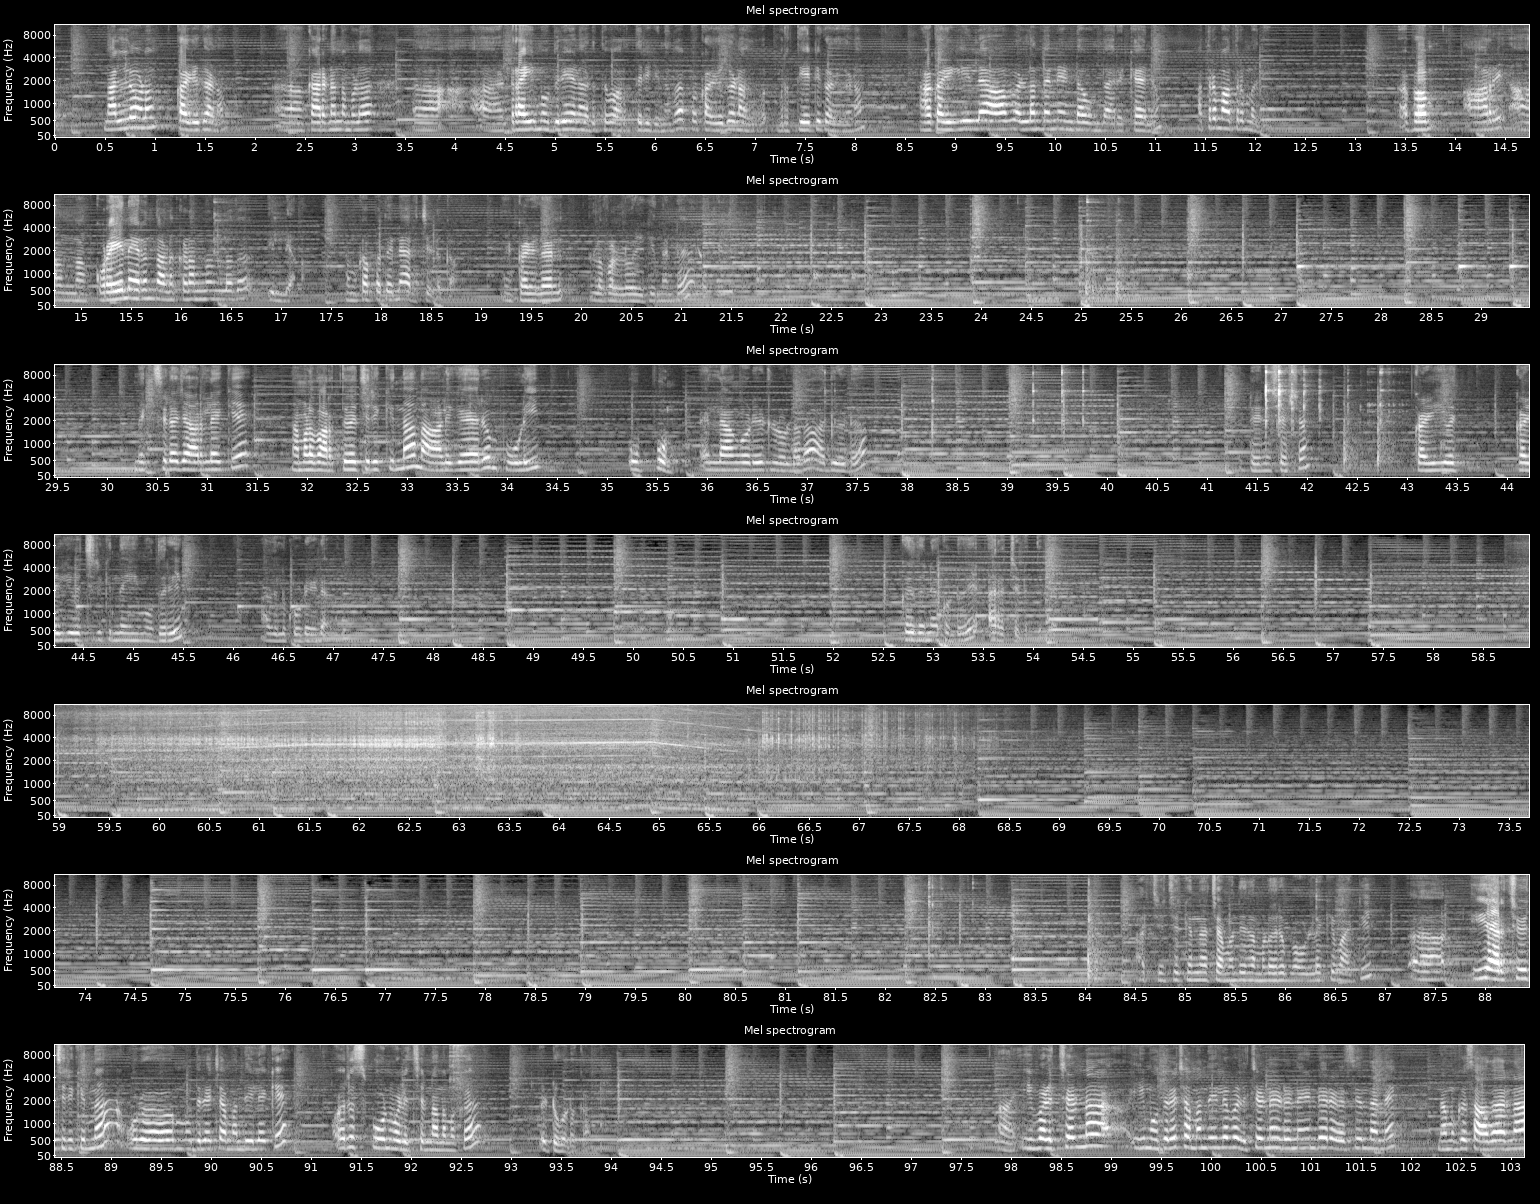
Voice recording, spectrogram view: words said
നല്ലോണം കഴുകണം. കാരണം നമ്മൾ ഡ്രൈ മുതിരയാണ് അടുത്ത് വറുത്തിരിക്കുന്നത്. അപ്പോൾ കഴുകണം വൃത്തിയായിട്ട് കഴുകണം. ആ കഴുകിയില്ല ആ വെള്ളം തന്നെ ഉണ്ടാവും അരയ്ക്കാനും. അത്രമാത്രം മതി. അപ്പം ആറി കുറേ നേരം തണുക്കണം എന്നുള്ളത് ഇല്ല. നമുക്കപ്പോൾ തന്നെ അരച്ചെടുക്കാം. കഴുകാൻ ഉള്ള വെള്ളം ഒഴിക്കുന്നുണ്ട്. മിക്സിയുടെ ജാറിലേക്ക് നമ്മൾ വറുത്ത് വെച്ചിരിക്കുന്ന നാളികേരം പുളി ഉപ്പും എല്ലാം കൂടിയിട്ടുള്ളത് ആദ്യം ഇടുക. ഇട്ടതിന് ശേഷം കഴുകി വെ കഴുകി വെച്ചിരിക്കുന്ന ഈ മുതിരയും അതിൽ കൂടെ ഇടാം. ഇതിനെ കൊണ്ടുപോയി അരച്ചെടുത്തിട്ട് വെച്ചിരിക്കുന്ന ചമ്മന്തി നമ്മളൊരു ബൗളിലേക്ക് മാറ്റി ഈ അരച്ച് വെച്ചിരിക്കുന്ന മുതിര ചമ്മന്തിയിലേക്ക് ഒരു സ്പൂൺ വെളിച്ചെണ്ണ നമുക്ക് ഇട്ട് കൊടുക്കാം. ആ ഈ വെളിച്ചെണ്ണ ഈ മുതിര ചമ്മന്തിയിൽ വെളിച്ചെണ്ണ ഇടുന്നതിന്റെ രഹസ്യം തന്നെ നമുക്ക് സാധാരണ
